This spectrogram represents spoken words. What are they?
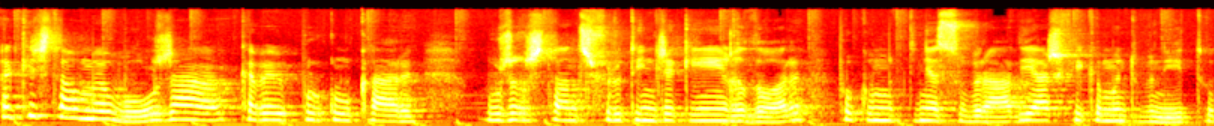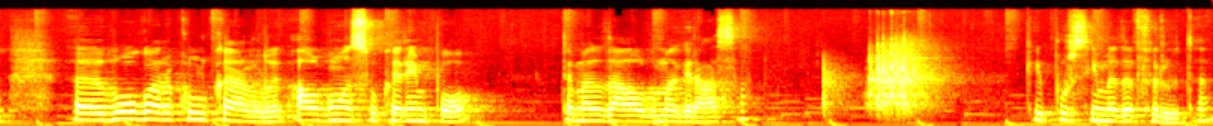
Aqui está o meu bolo, já acabei por colocar os restantes frutinhos aqui em redor, porque me tinha sobrado e acho que fica muito bonito. Uh, vou agora colocar-lhe algum açúcar em pó, também dá alguma graça, aqui por cima da fruta.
